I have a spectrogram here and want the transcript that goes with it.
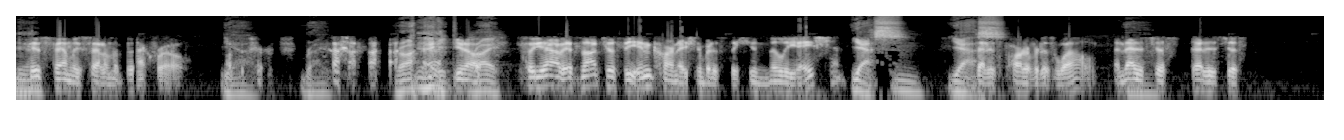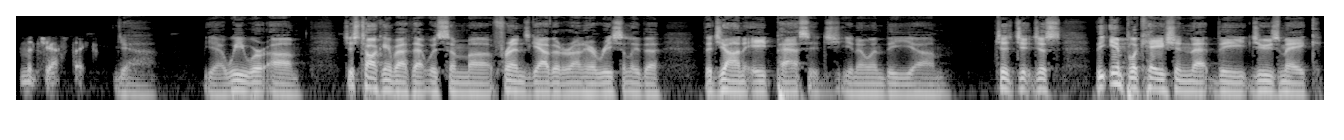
Yeah. His family sat on the back row of Yeah. the church. Right. Right. You know, Right. so you have it's not just the incarnation, but it's the humiliation Yes. Yes. that is part of it as well, and that is just that is just majestic. Yeah, yeah. We were um, just talking about that with some uh, friends gathered around here recently. The the John eight passage, you know, and the um, just just the implication that the Jews make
